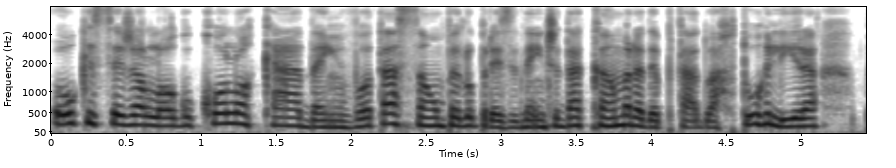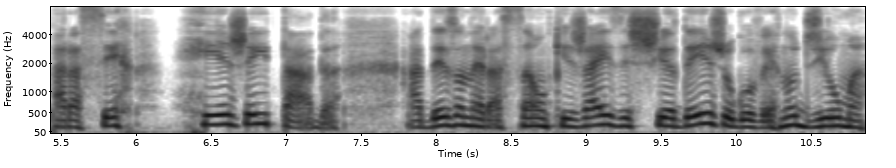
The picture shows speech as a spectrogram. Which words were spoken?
ou que seja logo colocada em votação pelo presidente da Câmara, deputado Arthur Lira, para ser rejeitada. A desoneração, que já existia desde o governo Dilma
